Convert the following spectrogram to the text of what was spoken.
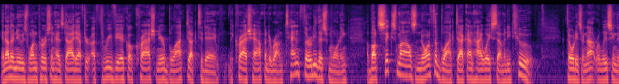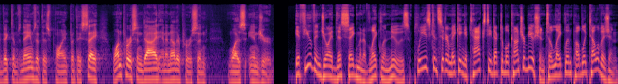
In other news, one person has died after a three-vehicle crash near Black Duck today. The crash happened around 10:30 this morning, about six miles north of Black Duck on Highway 72. Authorities are not releasing the victims' names at this point, but they say one person died and another person was injured. If you've enjoyed this segment of Lakeland News, please consider making a tax-deductible contribution to Lakeland Public Television.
